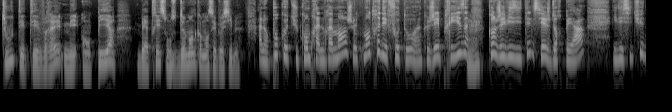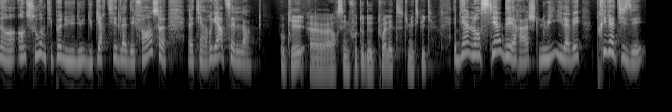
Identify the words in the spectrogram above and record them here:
Tout était vrai, mais en pire. Béatrice, on se demande comment c'est possible. Alors pour que tu comprennes vraiment, je vais te montrer des photos hein, que j'ai prises quand j'ai visité le siège d'Orpea. Il est situé dans, en dessous un petit peu du, du- du quartier de la Défense. Euh, tiens, regarde celle-là. Ok, euh, alors c'est une photo de toilette, tu m'expliques? Eh bien, l'ancien DRH, lui, il avait privatisé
